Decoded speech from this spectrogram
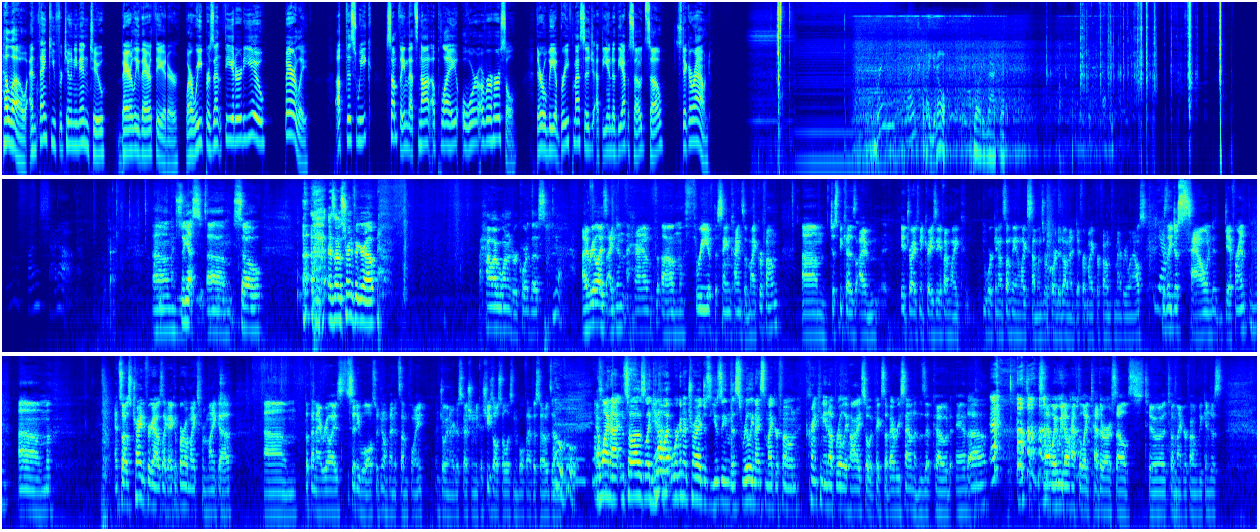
Hello, and thank you for tuning in to Barely There Theater, where we present theater to you, barely. Up this week, something that's not a play or a rehearsal. There will be a brief message at the end of the episode, so stick around. Hey, you know, Jody Magnet. Fun setup. Okay. Um, so yes, um, so as I was trying to figure out how I wanted to record this, Yeah. I realized I didn't have um, three of the same kinds of microphone, um, just because I'm. It drives me crazy if I'm like working on something and like someone's recorded on a different microphone from everyone else because Yeah. they just sound different. Um, and so I was trying to figure out. I was like, I could borrow mics from Micah, um, but then I realized City will also jump in at some point and join our discussion because she's also listened to both episodes. And, Oh, cool. and why not? And so I was like, you know what? We're gonna try just using this really nice microphone, cranking it up really high so it picks up every sound in the zip code, and uh, so that way we don't have to like tether ourselves to to a microphone. We can just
